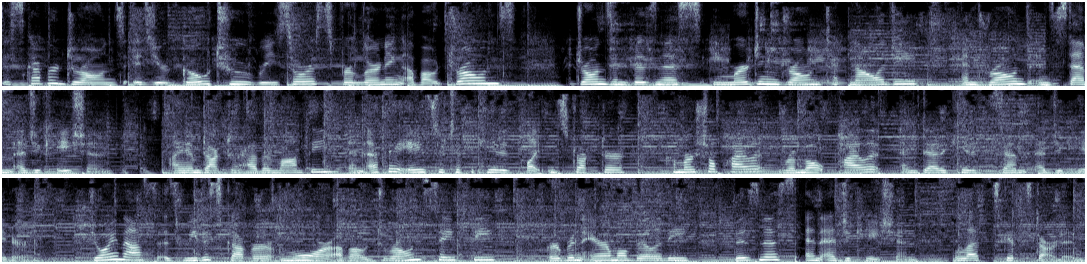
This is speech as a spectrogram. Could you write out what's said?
Discover Drones is your go to resource for learning about drones, drones in business, emerging drone technology, and drones in STEM education. I am Dr. Heather Monthie, an FAA certificated flight instructor, commercial pilot, remote pilot, and dedicated STEM educator. Join us as we discover more about drone safety, urban air mobility, business, and education. Let's get started.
